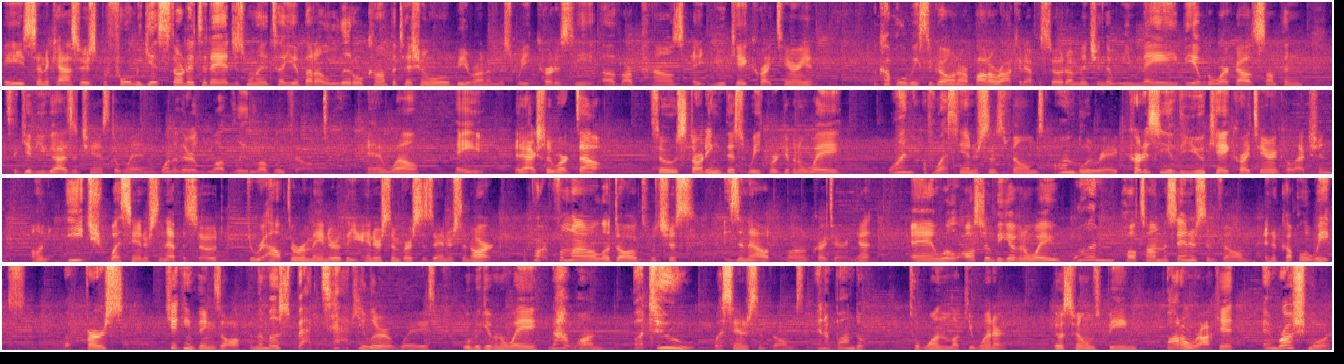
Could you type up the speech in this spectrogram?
Hey, Cinecasters, before we get started today, I just wanted to tell you about a little competition we'll be running this week, courtesy of our pals at UK Criterion. A couple of weeks ago in our Bottle Rocket episode, I mentioned that we may be able to work out something to give you guys a chance to win one of their lovely, lovely films. And well, hey, it actually worked out. So, starting this week, we're giving away one of Wes Anderson's films on Blu ray, courtesy of the UK Criterion Collection, on each Wes Anderson episode throughout the remainder of the Anderson vs. Anderson arc, apart from Isle of Dogs, which just isn't out on Criterion yet. And we'll also be giving away one Paul Thomas Anderson film in a couple of weeks. But first, kicking things off in the most spectacular of ways, we'll be giving away not one, but two Wes Anderson films in a bundle to one lucky winner. Those films being Bottle Rocket, and Rushmore.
